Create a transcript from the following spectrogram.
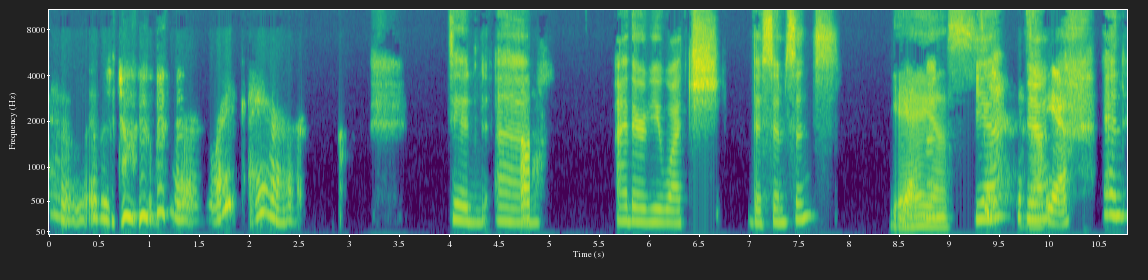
him? It was John right there. Did um, either of you watch The Simpsons? Yeah. Yes. Yeah, yeah. Yeah. And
